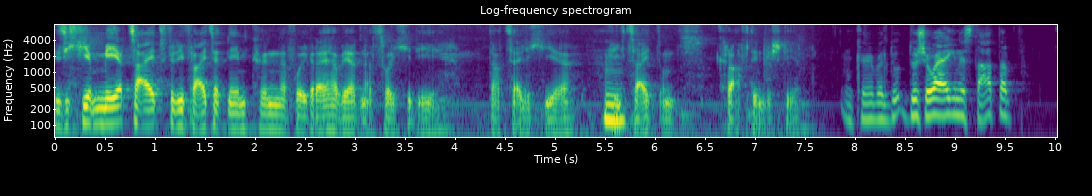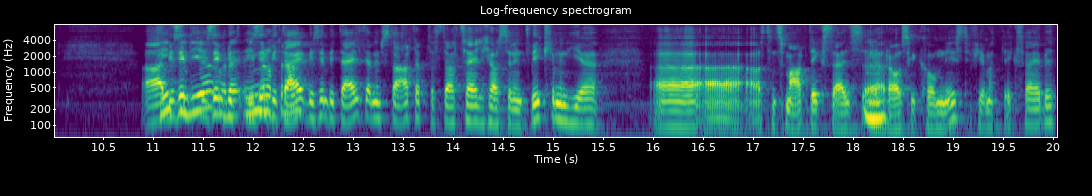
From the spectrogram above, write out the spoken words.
die sich hier mehr Zeit für die Freizeit nehmen können, erfolgreicher werden als solche, die tatsächlich hier hm. viel Zeit und Kraft investieren. Okay, weil du, du schon ein eigenes Startup äh, wir, sind, wir, sind, wir, sind beteiligt, wir sind beteiligt an einem Startup, das tatsächlich aus den Entwicklungen hier äh, aus den Smart Textiles äh, mhm. rausgekommen ist, die Firma Texable.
